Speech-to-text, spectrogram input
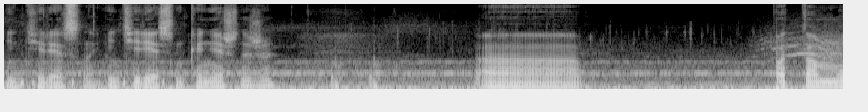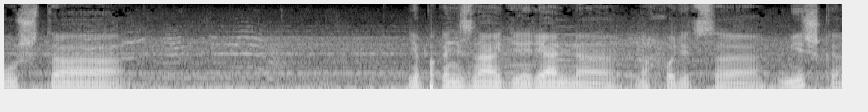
Интересно. Интересен, конечно же. А, потому что я пока не знаю, где реально находится Мишка.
